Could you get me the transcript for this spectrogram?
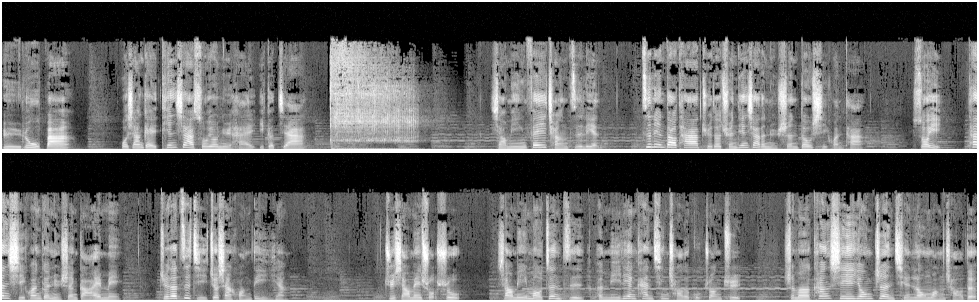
语录八：我想给天下所有女孩一个家。小明非常自恋，自恋到他觉得全天下的女生都喜欢他。所以，他很喜欢跟女生搞暧昧，觉得自己就像皇帝一样。据小美所述，小明某阵子很迷恋看清朝的古装剧，什么康熙、雍正、乾隆王朝的，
